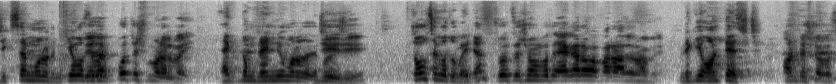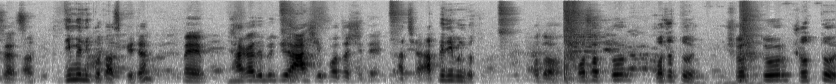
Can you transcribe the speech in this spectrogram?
জিক্সার মনোটন কি অবস্থা? হাজার পঁচিশ মডেল ভাই। একদম ব্র্যান্ড নিউ মডেল জি জি। চলছে কত ভাই এটা? চলছে সম্ভবত এগারো বা বারো হাজার হবে। এটা কি অন টেস্ট অনটেস্ট অবস্থা আছে। দিবেনি কত আজকে এটা? মানে ঢাকাতে বিক্রি আশি পঁচাশিতে। আচ্ছা আপনি দিবেন কত? কত? পঁচাত্তর? পঁচাত্তর। সত্তর? সত্তর?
